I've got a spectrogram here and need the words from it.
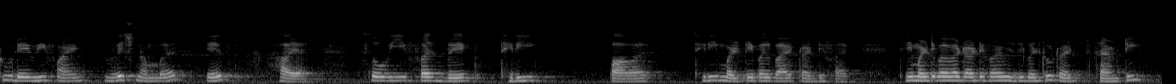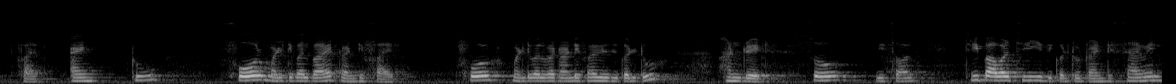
today we find which number is higher. So we first break 3 power 3 multiplied by 25 3 multiplied by 25 is equal to 75 and 2 4 multiplied by 25 4 multiplied by 25 is equal to 100 so we solve 3 power 3 is equal to 27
